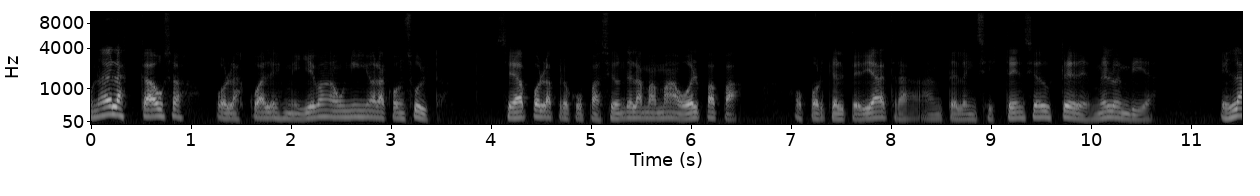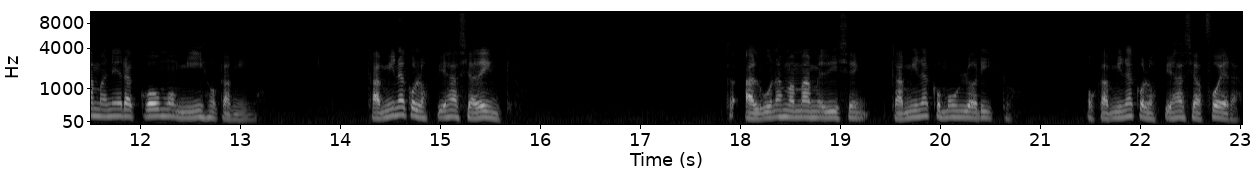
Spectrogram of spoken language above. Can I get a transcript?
Una de las causas por las cuales me llevan a un niño a la consulta, sea por la preocupación de la mamá o el papá, o porque el pediatra, ante la insistencia de ustedes, me lo envía, es la manera como mi hijo camina. Camina con los pies hacia adentro. Algunas mamás me dicen, camina como un lorito, o camina con los pies hacia afuera,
